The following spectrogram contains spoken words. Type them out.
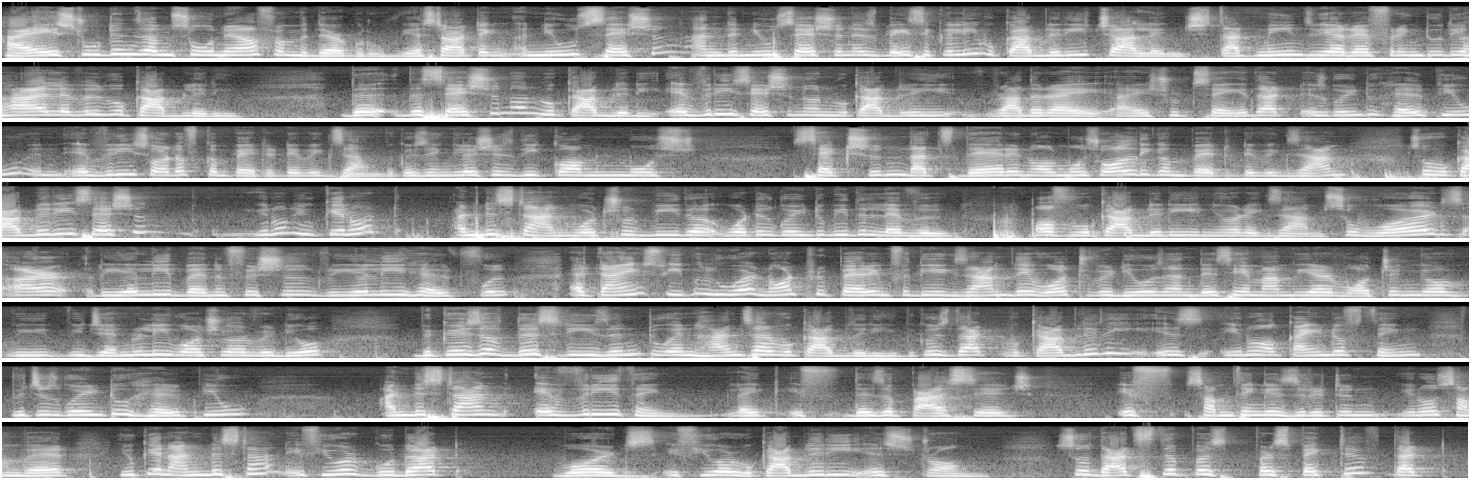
Hi students, I'm Sonia from Vidya Guru. We are starting a new session and the new session is basically vocabulary challenge. That means we are referring to the higher level vocabulary. The, the session on vocabulary, every session on vocabulary, rather I, I should say, that is going to help you in every sort of competitive exam because English is the common most section that's there in almost all the competitive exam. So vocabulary session, you know, you cannot understand what should be the, what is going to be the level of vocabulary in your exam. So words are really beneficial, really helpful. At times people who are not preparing for the exam, they watch videos and they say, ma'am, we are watching your, we, we generally watch your video because of this reason to enhance our vocabulary because that vocabulary is, you know, a kind of thing which is going to help you understand everything. Like if there's a passage, if something is written, you know, somewhere, you can understand if you are good at words, if your vocabulary is strong. So that's the pers perspective that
